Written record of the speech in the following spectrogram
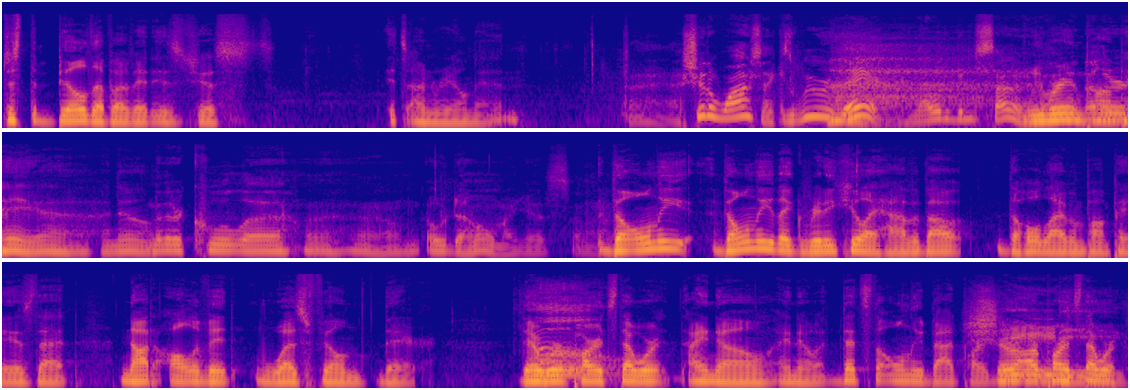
just the buildup of it is just it's unreal man. I should have watched that because we were there. that would have been exciting. We were in another, Pompeii, yeah, I know. Another cool uh, uh, know, ode to home, I guess. I the only the only like ridicule I have about the whole live in Pompeii is that not all of it was filmed there. There were parts that were I know, I know. That's the only bad part. There are parts that were Shady.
